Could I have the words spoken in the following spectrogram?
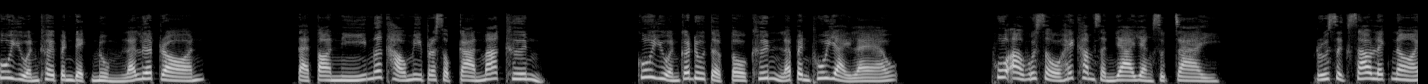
กู้หยวนเคยเป็นเด็กหนุ่มและเลือดร้อน แต่ตอนนี้เมื่อเขามีประสบการณ์มากขึ้น กู้หยวนก็ดูเติบโตขึ้นและเป็นผู้ใหญ่แล้ว ผู้อาวุโสให้คำสัญญาอย่างสุดใจ รู้สึกเศร้าเล็กน้อย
